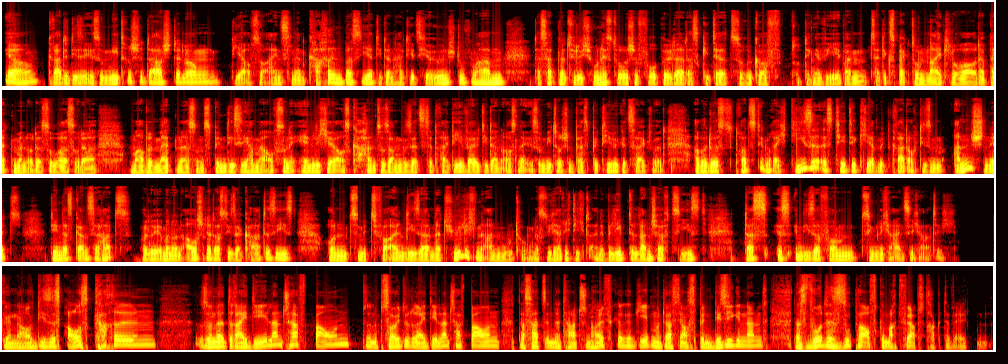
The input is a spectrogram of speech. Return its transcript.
Ja, gerade diese isometrische Darstellung, die ja auf so einzelnen Kacheln basiert, die dann halt jetzt hier Höhenstufen haben, das hat natürlich schon historische Vorbilder. Das geht ja zurück auf so Dinge wie beim ZX Spectrum Nightlore oder Batman oder sowas oder Marble Madness und Spin DC haben ja auch so eine ähnliche aus Kacheln zusammengesetzte 3D-Welt, die dann aus einer isometrischen Perspektive gezeigt wird. Aber du hast trotzdem recht. Diese Ästhetik hier mit gerade auch diesem Anschnitt, den das Ganze hat, weil du ja immer nur einen Ausschnitt aus dieser Karte siehst und mit vor allem dieser natürlichen Anmutung, dass du hier richtig eine belebte Landschaft siehst, das ist in dieser Form ziemlich einzigartig. Genau, dieses Auskacheln, so eine 3D-Landschaft bauen, so eine Pseudo-3D-Landschaft bauen, das hat es in der Tat schon häufiger gegeben und du hast ja auch Spin Dizzy genannt. Das wurde super oft gemacht für abstrakte Welten.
